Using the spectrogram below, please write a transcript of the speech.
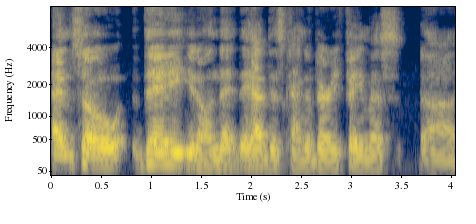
and so they, you know, and they, they had this kind of very famous, uh,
